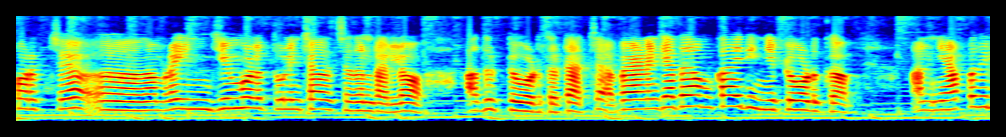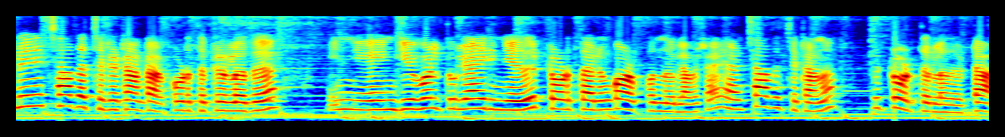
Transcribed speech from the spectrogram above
കുറച്ച് നമ്മുടെ ഇഞ്ചിയും വെളുത്തുള്ളിയും ചതച്ചതുണ്ടല്ലോ അത് ഇട്ട് കൊടുത്തിട്ട് വേണമെങ്കിൽ അത് നമുക്ക് അരിഞ്ഞിട്ട് കൊടുക്കാം. ഞാൻ അപ്പോൾ ഇതിൽ ചതച്ചിട്ടിട്ടാണ് കൊടുത്തിട്ടുള്ളത്. ഇഞ്ചി വെളുത്തുള്ളി അരിഞ്ഞത് ഇട്ട് കൊടുത്താലും കുഴപ്പമൊന്നുമില്ല. പക്ഷേ ഞാൻ ചതച്ചിട്ടാണ് ഇട്ട് കൊടുത്തുള്ളത് കേട്ടോ.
